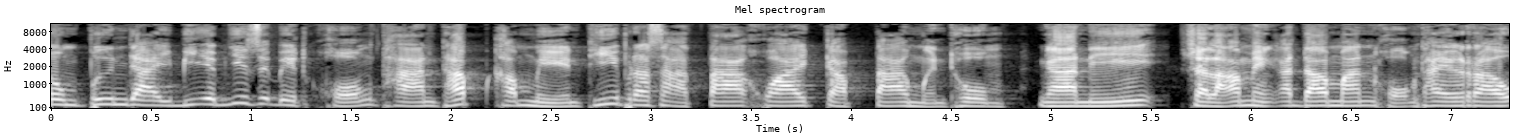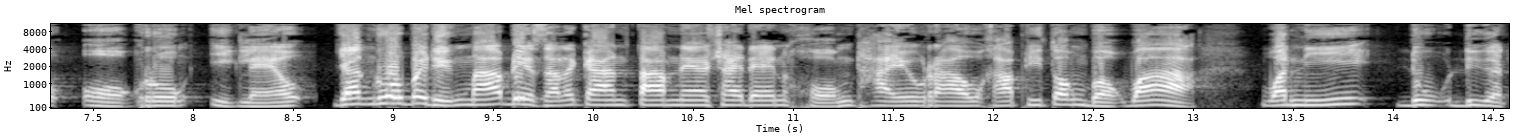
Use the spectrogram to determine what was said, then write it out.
ล่มปืนใหญ่ BM21 ของฐานทัพเขมรที่ปราสาทตาควายกับตาเหมือนทม งานนี้ฉลามแห่งอันดามันของไทยเราออกโรงอีกแล้ว ยังรวมไปถึงมาอัปเดตสถานการณ์ตามแนวชายแดนของไทยเราครับที่ต้องบอกว่า วันนี้ดุเดือด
